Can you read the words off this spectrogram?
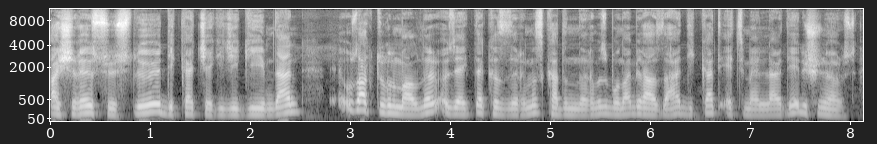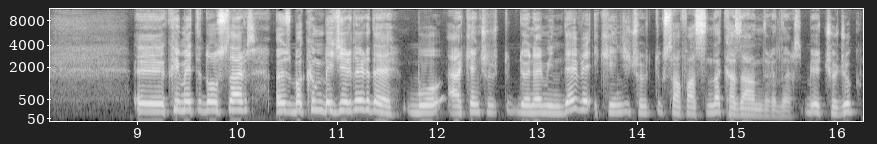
aşırı süslü, dikkat çekici giyimden e, uzak durulmalıdır. Özellikle kızlarımız, kadınlarımız buna biraz daha dikkat etmeliler diye düşünüyoruz. Ee, kıymetli dostlar, öz bakım becerileri de bu erken çocukluk döneminde ve ikinci çocukluk safhasında kazandırılır. Bir çocuk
